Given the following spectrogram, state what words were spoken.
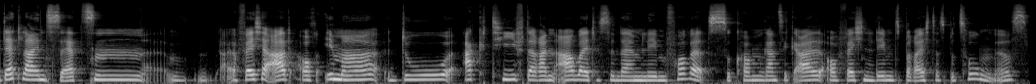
Deadlines setzen, auf welche Art auch immer du aktiv daran arbeitest, in deinem Leben vorwärts zu kommen, ganz egal, auf welchen Lebensbereich das bezogen ist.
